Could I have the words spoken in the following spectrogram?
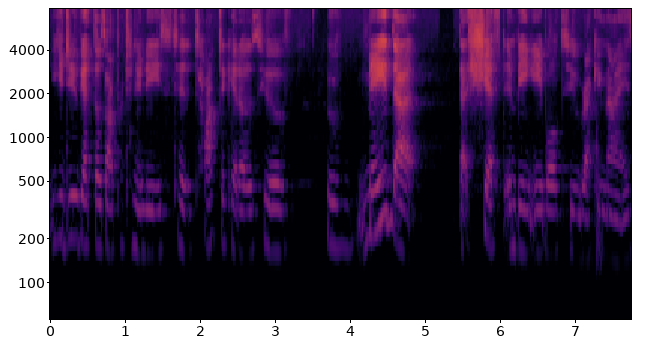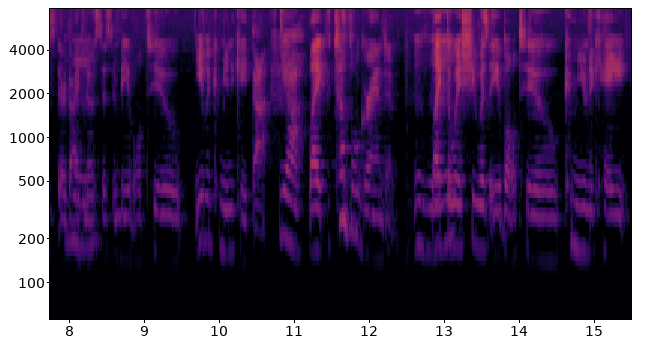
you do get those opportunities to talk to kiddos who have who've made that that shift in being able to recognize their Mhm. diagnosis and be able to even communicate that. yeah. Like Temple Grandin, Mhm. like the way she was able to communicate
